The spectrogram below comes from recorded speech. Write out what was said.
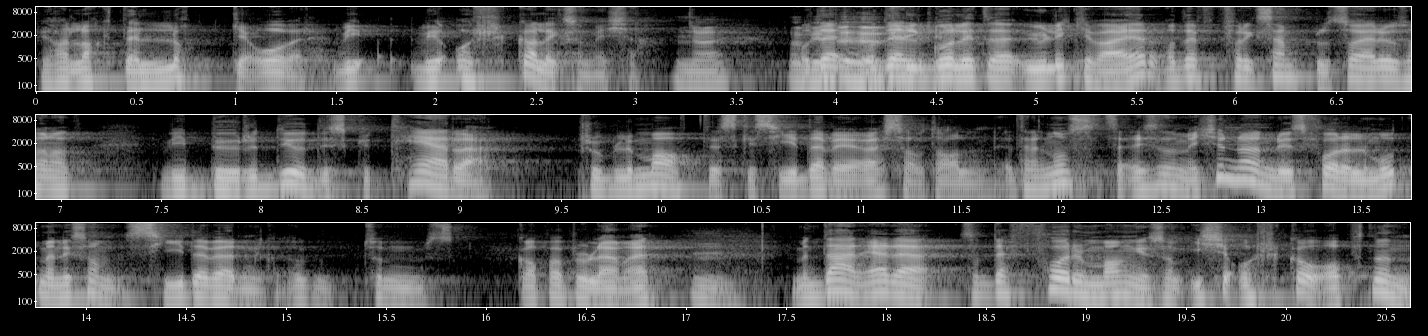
vi har lagt det lokket over. Vi, vi orker liksom ikke. Nei, og Og det, og det går litt eh, ulike veier. og det, for så er det jo sånn at Vi burde jo diskutere problematiske sider ved EØS-avtalen. Ikke nødvendigvis for eller mot, men liksom sider ved den som skaper problemer. Mm. Men der er det, sånn, det er for mange som ikke orker å åpne den.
